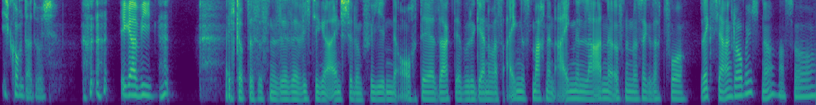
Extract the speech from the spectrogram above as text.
Ich komme da durch. Egal wie. Ich glaube, das ist eine sehr, sehr wichtige Einstellung für jeden, auch der sagt, er würde gerne was Eigenes machen, einen eigenen Laden eröffnen. Du hast ja gesagt, vor sechs Jahren, glaube ich, ne? Hast du.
